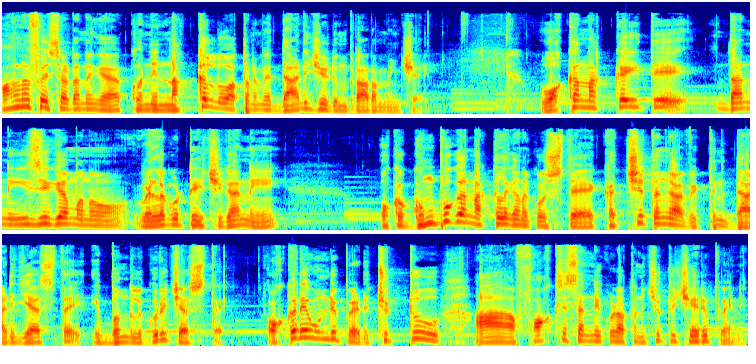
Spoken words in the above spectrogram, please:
ఆల్ ఆఫ్ ఏ సడన్గా కొన్ని నక్కలు అతని మీద దాడి చేయడం ప్రారంభించాయి. ఒక నక్క అయితే దాన్ని ఈజీగా మనం వెళ్ళగొట్టేయచ్చు కానీ ఒక గుంపుగా నక్కలు కనుక వస్తే ఖచ్చితంగా ఆ వ్యక్తిని దాడి చేస్తాయి ఇబ్బందులు గురి చేస్తాయి. ఒక్కడే ఉండిపోయాడు. చుట్టూ ఆ ఫాక్సెస్ అన్నీ కూడా అతని చుట్టూ చేరిపోయినాయి.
